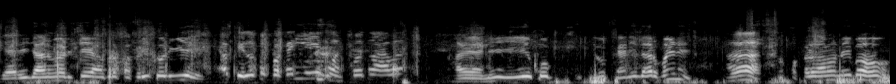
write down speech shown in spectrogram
ઝેરી જાનવર છે આપણે પકડી તો લઈએ. પેલો તો પકડીએ પાંચસો તો આવે. હા એને એ કોક જો ફેણીદાર હોય ને હા. પકડવાનો નહીં બહુ.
